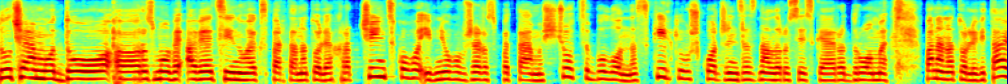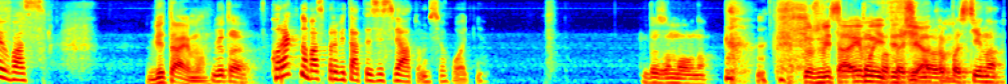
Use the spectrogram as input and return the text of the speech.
Долучаємо до е, розмови авіаційного експерта Анатолія Храпчинського, і в нього вже розпитаємо, що це було, наскільки ушкоджень зазнали російські аеродроми. Пане Анатолію, вітаю вас. Вітаємо. Вітаю, Коректно вас привітати зі святом сьогодні. безумовно. Тож вітаємо і зі те, святом. постійно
